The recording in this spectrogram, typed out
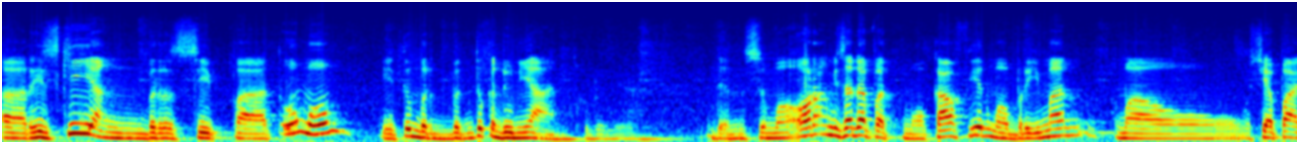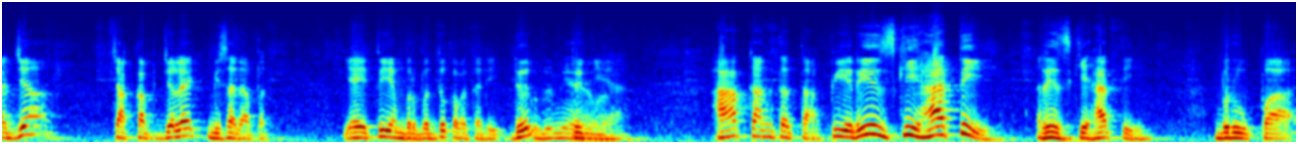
uh, rizki yang bersifat umum itu berbentuk keduniaan. Keduniaan. dan semua orang bisa dapat. Mau kafir mau beriman mau siapa aja cakap jelek bisa dapat. Yaitu yang berbentuk apa tadi? Dun Dunia, dunia. Akan tetapi rizki hati rizki hati berupa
